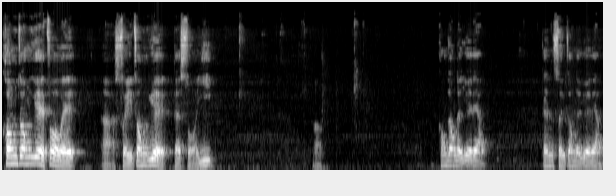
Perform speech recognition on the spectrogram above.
空中月作为啊水中月的所依，啊，空中的月亮跟水中的月亮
